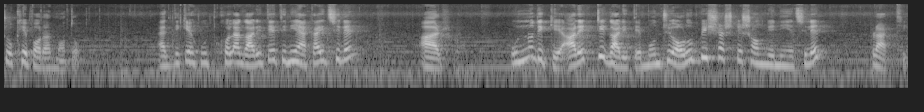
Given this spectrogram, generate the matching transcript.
চোখে পড়ার মতো। একদিকে হুদখোলা গাড়িতে তিনি একাই ছিলেন, আর অন্যদিকে আরেকটি গাড়িতে মন্ত্রী অরূপ বিশ্বাসকে সঙ্গে নিয়েছিলেন প্রার্থী।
